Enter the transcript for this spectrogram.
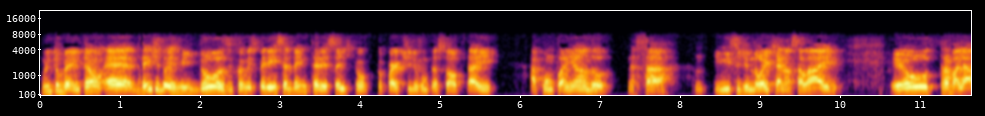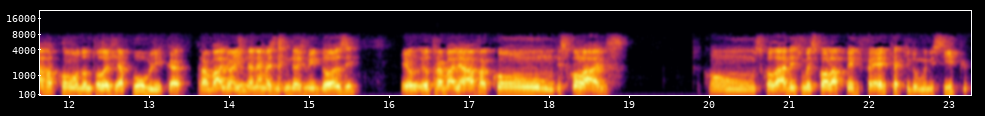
Muito bem, então, é, desde 2012 foi uma experiência bem interessante que eu, que eu partilho com o pessoal que está aí acompanhando nessa início de noite a nossa live. Eu trabalhava com odontologia pública, trabalho ainda, né? Mas em 2012 eu, eu trabalhava com escolares, com escolares de uma escola periférica aqui do município,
